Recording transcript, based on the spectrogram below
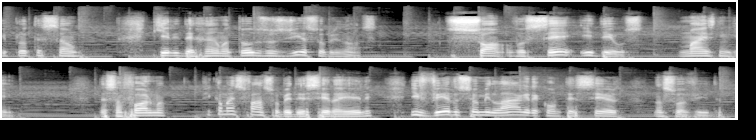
e proteção que Ele derrama todos os dias sobre nós. Só você e Deus, mais ninguém. Dessa forma, fica mais fácil obedecer a Ele e ver o seu milagre acontecer na sua vida.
